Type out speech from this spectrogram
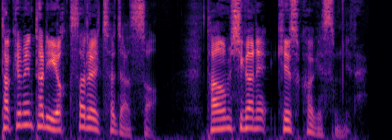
다큐멘터리 역사를 찾아서 다음 시간에 계속하겠습니다.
